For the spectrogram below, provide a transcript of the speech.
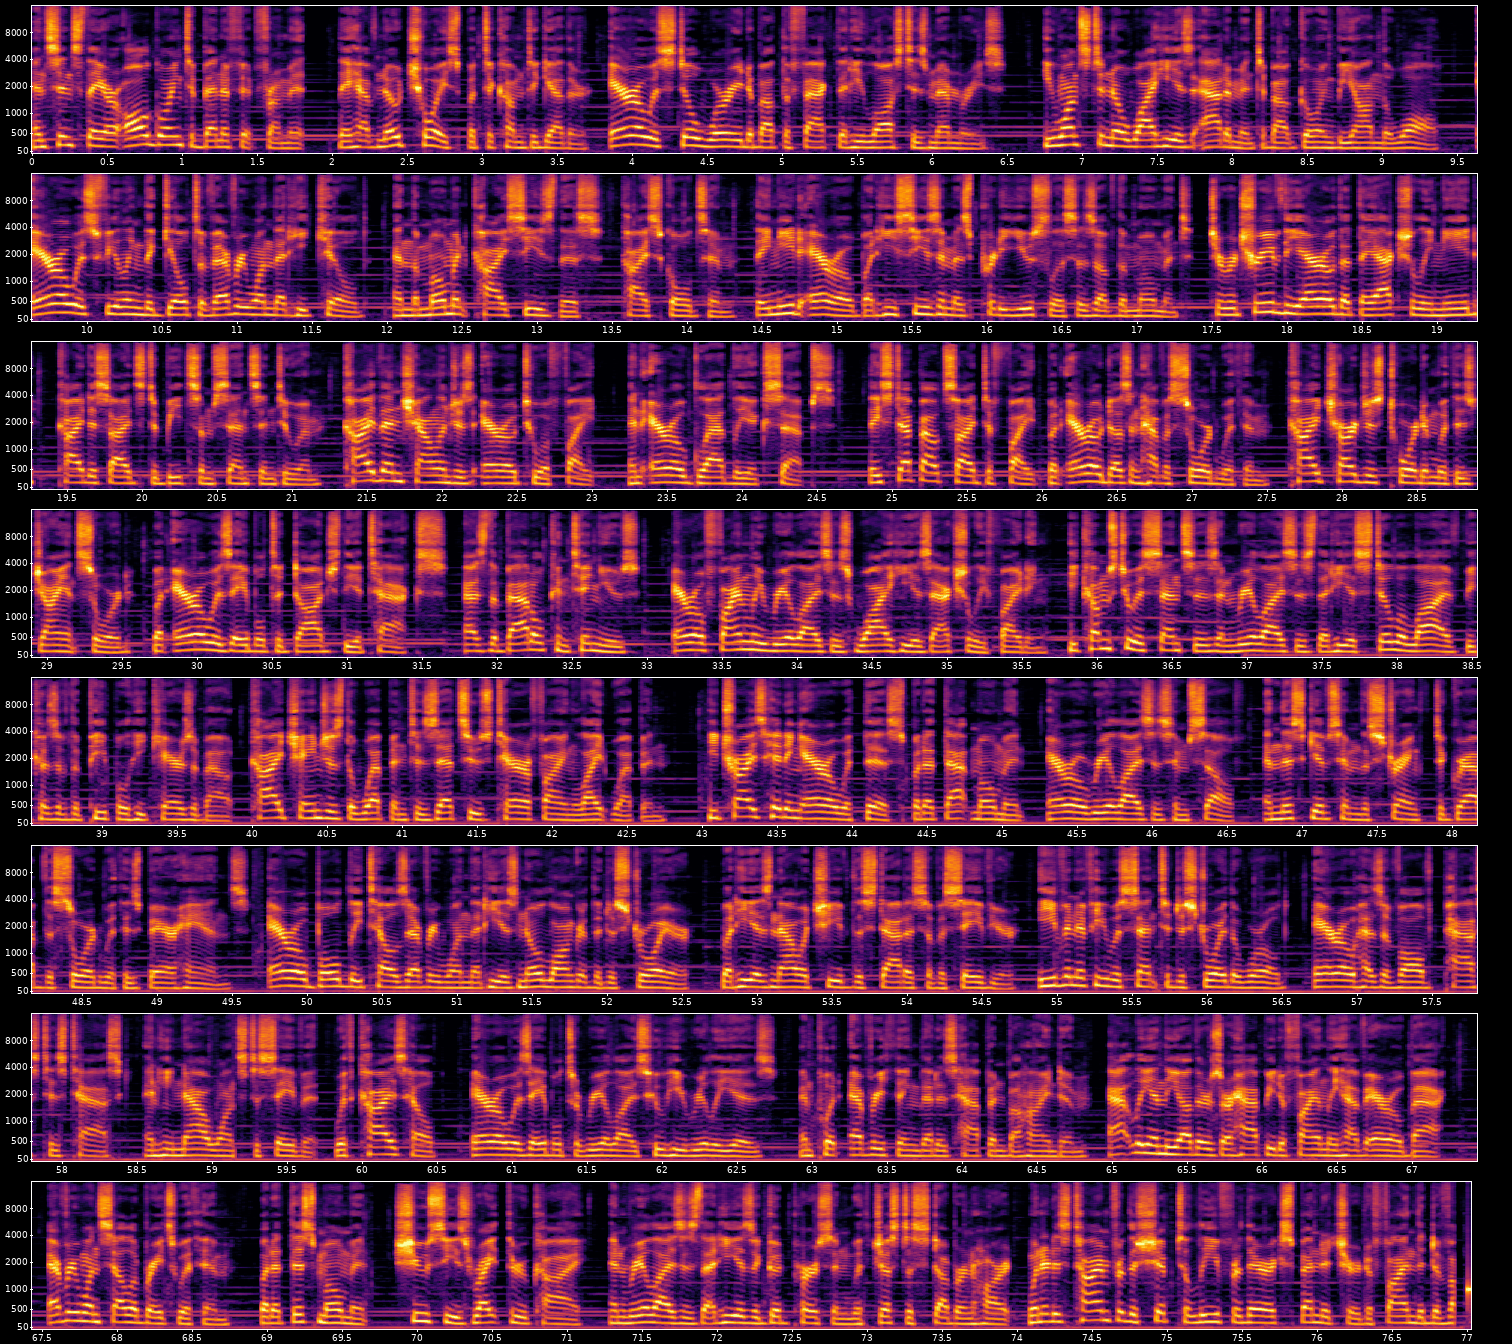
and since they are all going to benefit from it, they have no choice but to come together. Arrow is still worried about the fact that he lost his memories. He wants to know why he is adamant about going beyond the wall. Arrow is feeling the guilt of everyone that he killed, and the moment Kai sees this, Kai scolds him. They need Arrow, but he sees him as pretty useless as of the moment. To retrieve the arrow that they actually need, Kai decides to beat some sense into him. Kai then challenges Arrow to a fight, and Arrow gladly accepts. They step outside to fight, but Arrow doesn't have a sword with him. Kai charges toward him with his giant sword, but Arrow is able to dodge the attacks. As the battle continues, Arrow finally realizes why he is actually fighting. He comes to his senses and realizes that he is still alive because of the people he cares about. Kai changes the weapon to Zetsu's terrifying light weapon, He tries hitting Arrow with this, but at that moment, Arrow realizes himself, and this gives him the strength to grab the sword with his bare hands. Arrow boldly tells everyone that he is no longer the destroyer, but he has now achieved the status of a savior. Even if he was sent to destroy the world, Arrow has evolved past his task, and he now wants to save it. With Kai's help, Arrow is able to realize who he really is and put everything that has happened behind him. Atli and the others are happy to finally have Arrow back. Everyone celebrates with him, but at this moment, Shu sees right through Kai and realizes that he is a good person with just a stubborn heart. When it is time for the ship to leave for their expenditure to find the divine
